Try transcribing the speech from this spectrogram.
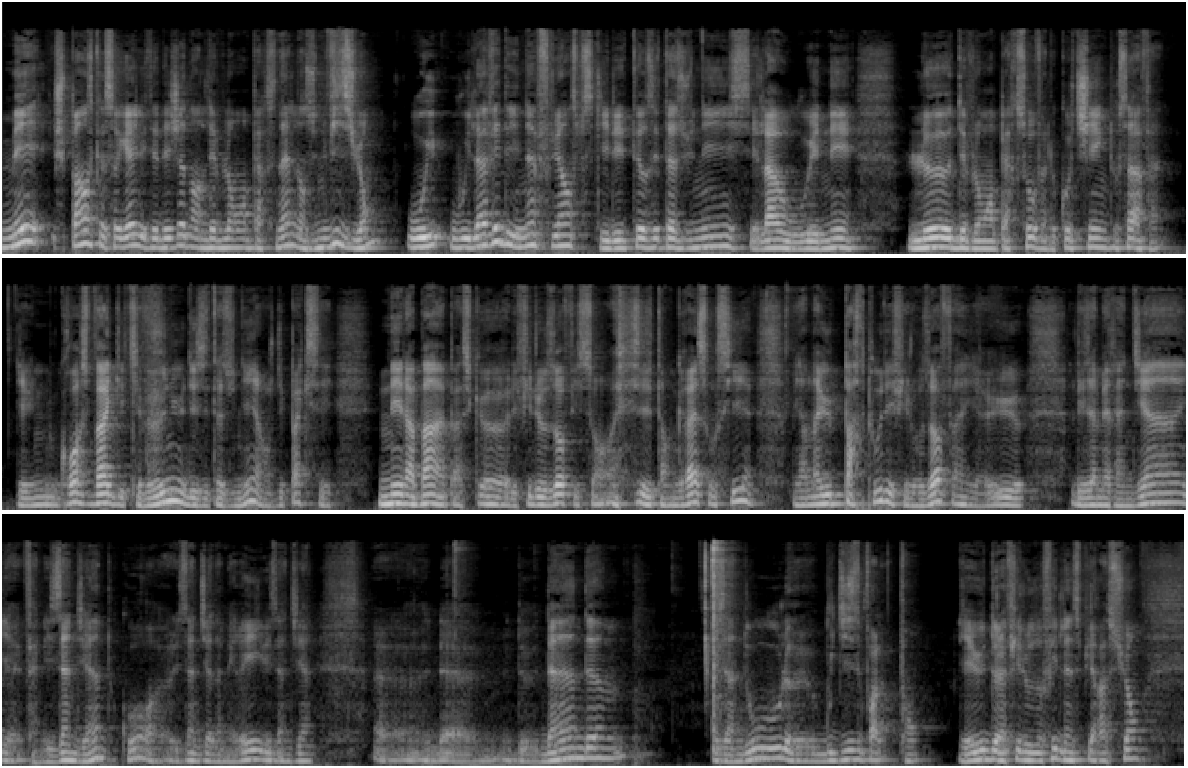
mais je pense que ce gars, il était déjà dans le développement personnel, dans une vision où, il avait une influence, parce qu'il était aux États-Unis, c'est là où est né le développement perso, enfin le coaching, tout ça. Enfin, il y a une grosse vague qui est venue des États-Unis. Je dis pas que c'est né là-bas hein, parce que les philosophes ils sont ils étaient en Grèce aussi. Il y en a eu partout des philosophes. Hein. Il y a eu les Amérindiens, enfin les Indiens tout court, les Indiens d'Amérique, les Indiens euh, d'Inde, les hindous, le bouddhisme. Voilà. Bon, il y a eu de la philosophie de l'inspiration euh,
